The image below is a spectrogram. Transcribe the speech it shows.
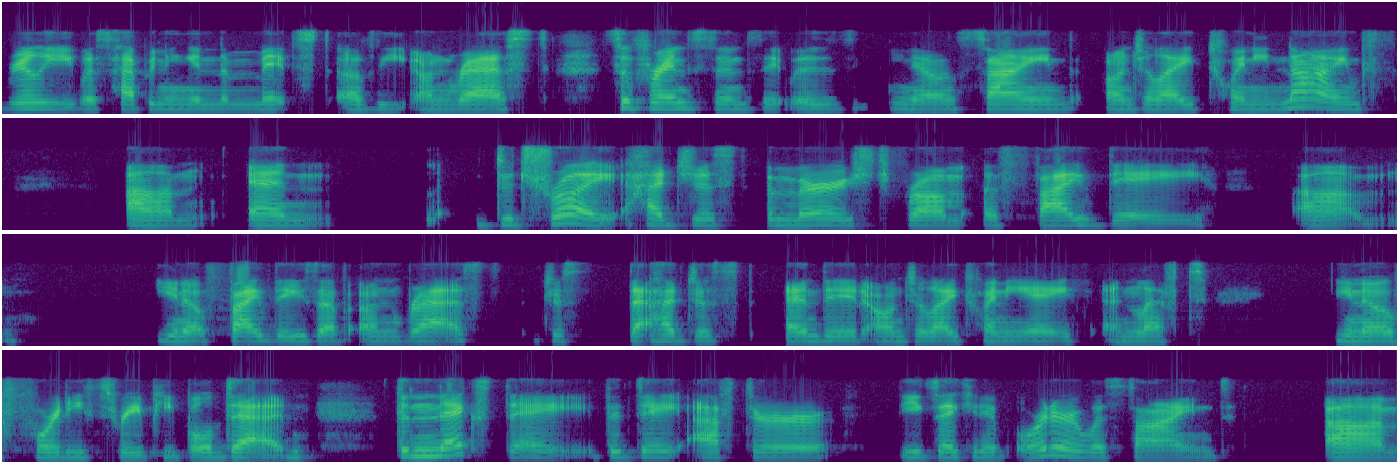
really was happening in the midst of the unrest. So, for instance, it was you know signed on July 29th, um, and Detroit had just emerged from a five-day um, you know, five days of unrest just that had just ended on July 28th and left, you know, 43 people dead. The next day, the day after the executive order was signed, um,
